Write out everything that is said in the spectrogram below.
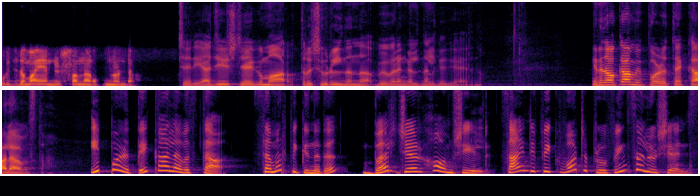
ഊർജിതമായ അന്വേഷണം നടത്തുന്നുണ്ട്. ശരി. അജീഷ് ജയകുമാർ തൃശൂരിൽ നിന്ന് വിവരങ്ങൾ നൽകുകയായിരുന്നു. ഇനി നോക്കാം ഇപ്പോഴത്തെ കാലാവസ്ഥ. ഇപ്പോഴത്തെ കാലാവസ്ഥ. സമർപ്പിക്കുന്നത് Berger home shield scientific waterproofing solutions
